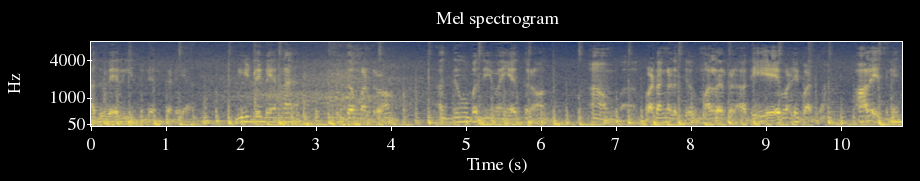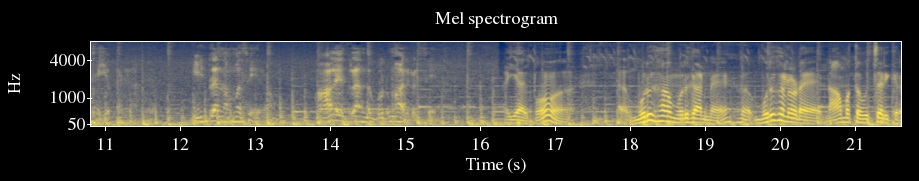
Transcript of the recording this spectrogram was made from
அது வேறு இது வேறு கிடையாது. வீட்டில் என்ன சுத்தம் பண்ணுறோம் தூப தீபம் ஏற்றுறோம் படங்களுக்கு மலர்கள் அதே வழிபாடு தான் ஆலயத்துலேயும் செய்யப்படுறாங்க. வீட்டில் நம்ம செய்கிறோம் ஆலயத்தில் அந்த குருமார்கள் செய்கிறாங்க ஐயா இப்போ முருகா முருகான்னு முருகனோட நாமத்தை உச்சரிக்கிற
